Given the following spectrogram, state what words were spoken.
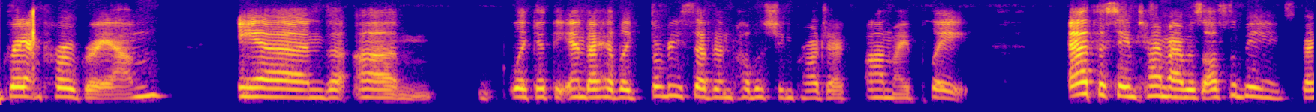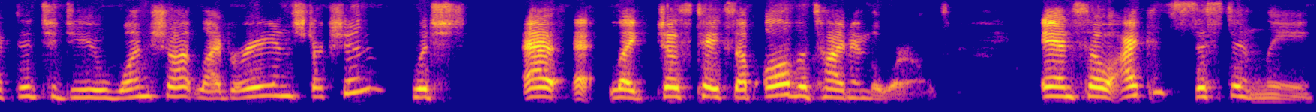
grant program. And um, like at the end, I had like 37 publishing projects on my plate. At the same time, I was also being expected to do one-shot library instruction, which at, at, like just takes up all the time in the world. And so I consistently,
